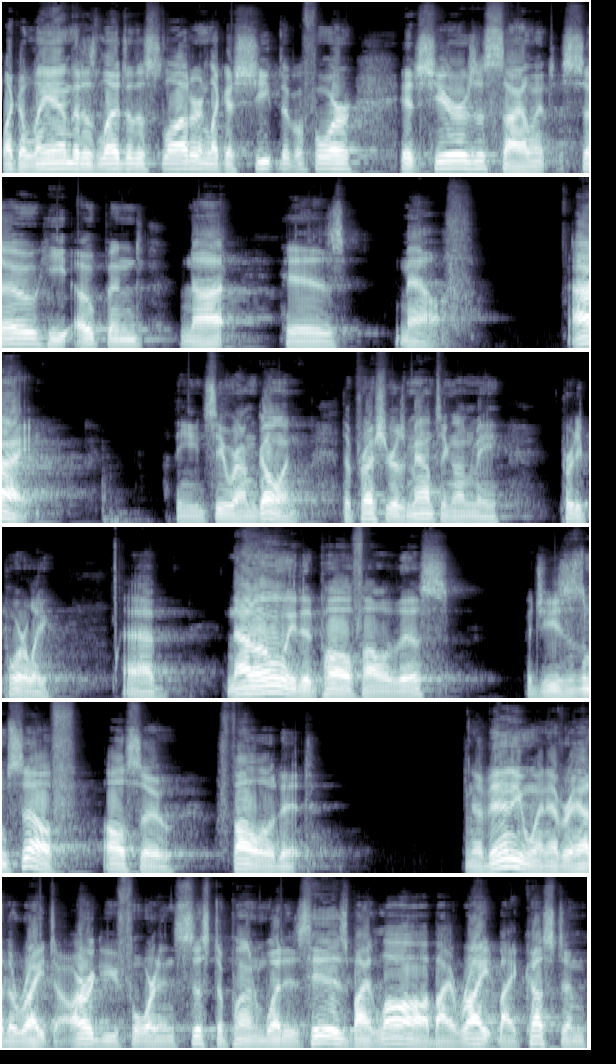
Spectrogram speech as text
Like a lamb that is led to the slaughter, and like a sheep that before its shearers is silent, so He opened not His mouth. All right. I think you can see where I'm going. The pressure is mounting on me pretty poorly. Uh, not only did Paul follow this, but Jesus himself also followed it. And if anyone ever had the right to argue for and insist upon what is his by law, by right, by custom,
